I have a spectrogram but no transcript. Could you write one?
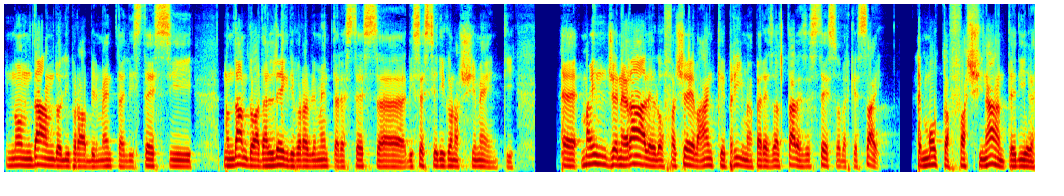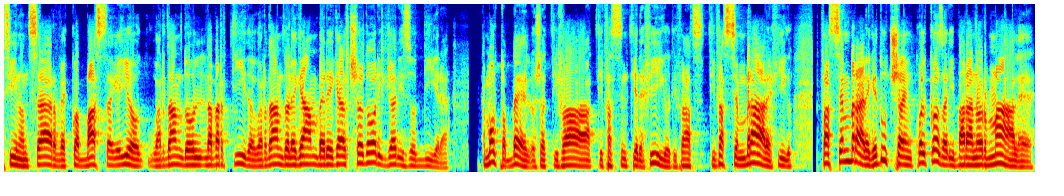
non dandogli probabilmente gli stessi, non dando ad Allegri probabilmente stesse, gli stessi riconoscimenti, eh, ma in generale lo faceva anche prima per esaltare se stesso, perché sai, è molto affascinante dire sì, non serve, qua basta che io guardando la partita, guardando le gambe dei calciatori, già li so dire. è molto bello, cioè ti fa, ti fa sentire figo, ti fa, ti fa, sembrare figo, fa sembrare che tu c'hai un qualcosa di paranormale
